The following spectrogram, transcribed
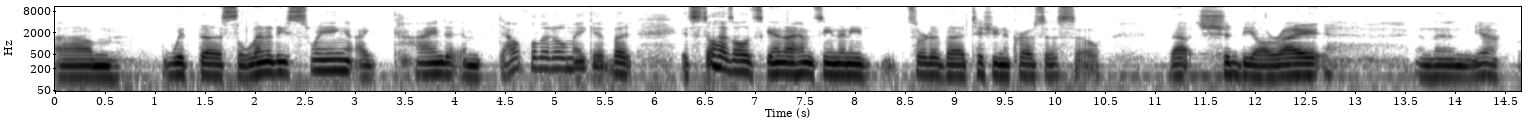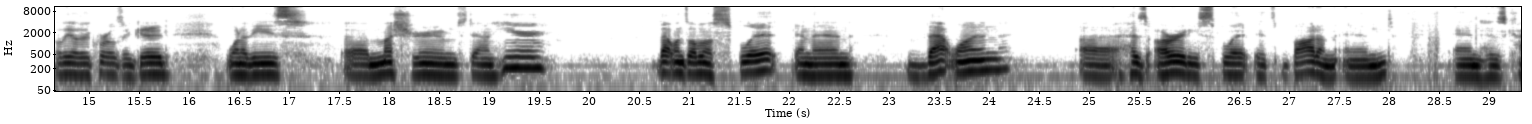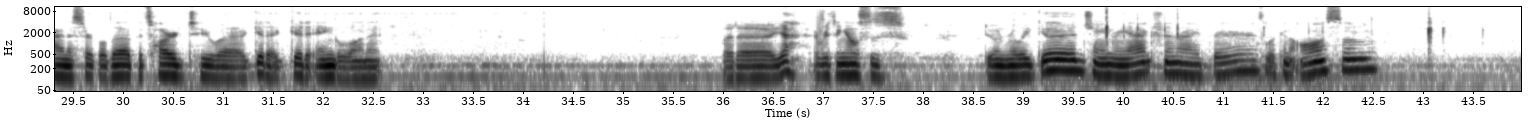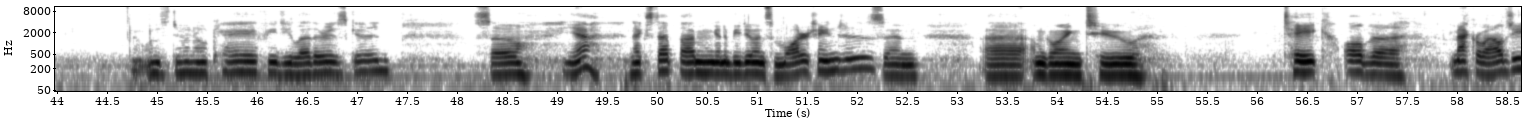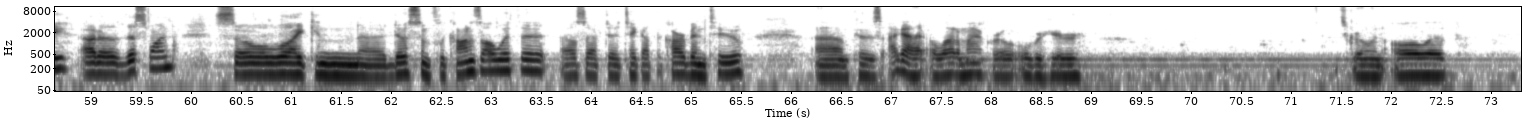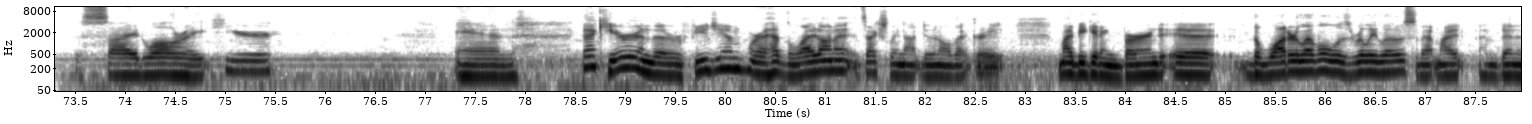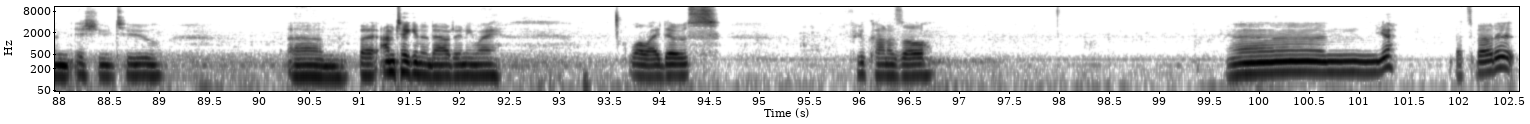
Um, with the salinity swing, I kind of am doubtful that it'll make it, but it still has all its skin. I haven't seen any sort of uh, tissue necrosis, so that should be all right. And then, yeah, all the other corals are good. One of these uh, mushrooms down here, that one's almost split, and then that one uh, has already split its bottom end and has kind of circled up. It's hard to uh, get a good angle on it. But uh, yeah, everything else is doing really good. Chain reaction right there is looking awesome. That one's doing okay. Fiji leather is good. So yeah, next up I'm going to be doing some water changes and uh, I'm going to take all the macroalgae out of this one so I can uh, dose some fluconazole with it. I also have to take out the carbon too because um, I got a lot of macro over here. It's growing all up the side wall right here. And back here in the refugium where I have the light on it, it's actually not doing all that great. Might be getting burned. It, the water level was really low, so that might have been an issue too. Um, but I'm taking it out anyway while I dose fluconazole. And yeah, that's about it.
